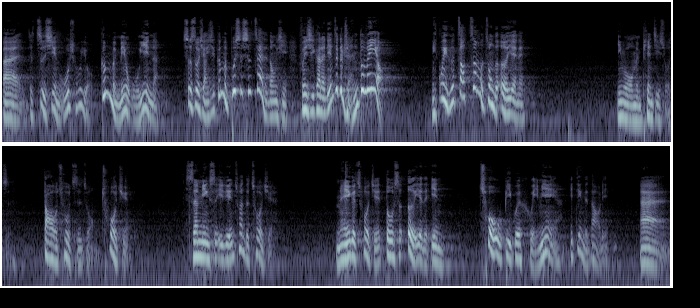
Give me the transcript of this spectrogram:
哎，这自信无所有，根本没有无印呢。世受想行根本不是实在的东西。分析开来，连这个人都没有，你为何造这么重的恶业呢？因为我们偏激所致，到处执着错觉。生命是一连串的错觉，每一个错觉都是恶业的因，错误必归毁灭呀，一定的道理。哎。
